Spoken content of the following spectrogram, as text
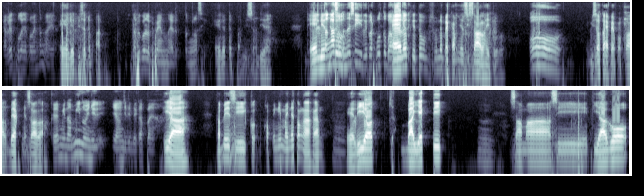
Elliot bukannya pemain tengah ya? Elliot bisa depan. Tapi gue lebih pengen Elliot tengah sih. Elliot depan bisa dia. Elliot tengah itu sebenarnya sih Liverpool tuh bapak Elliot itu sebenarnya backupnya si Salah itu. Oh, Bisa ke FF backnya Salah. kayak Minamino yang jadi yang jadi backupnya. Iya. Tapi si Klopp Klopp ini mainnya tengah kan. Hmm. Elliot, Bayektik Hmm. sama si Thiago.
